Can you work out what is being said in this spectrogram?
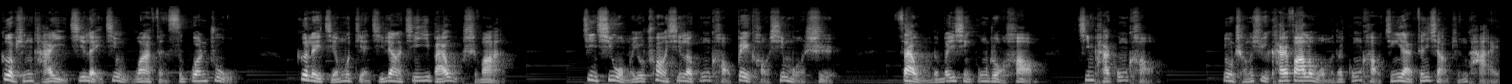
各平台已积累近五万粉丝关注，各类节目点击量近一百五十万。近期我们又创新了公考备考新模式，在我们的微信公众号“金牌公考”用程序开发了我们的公考经验分享平台。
